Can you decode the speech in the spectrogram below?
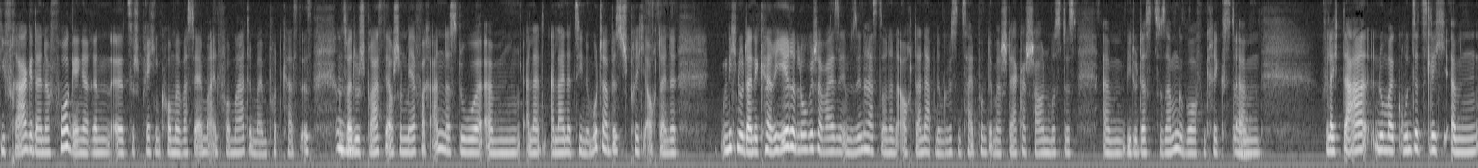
die Frage deiner Vorgängerin äh, zu sprechen komme, was ja immer ein Format in meinem Podcast ist. Und mhm. zwar, du sprachst ja auch schon mehrfach an, dass du ähm, alle alleinerziehende Mutter bist, sprich auch deine nicht nur deine Karriere logischerweise im Sinn hast, sondern auch dann ab einem gewissen Zeitpunkt immer stärker schauen musstest, ähm, wie du das zusammengeworfen kriegst. Ja. Vielleicht da nur mal grundsätzlich, ähm,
